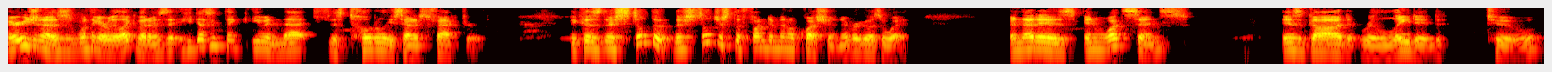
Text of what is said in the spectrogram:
Eriugena is one thing I really like about him is that he doesn't think even that is totally satisfactory, because there's still the there's still just the fundamental question never goes away, and that is, in what sense is God related to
